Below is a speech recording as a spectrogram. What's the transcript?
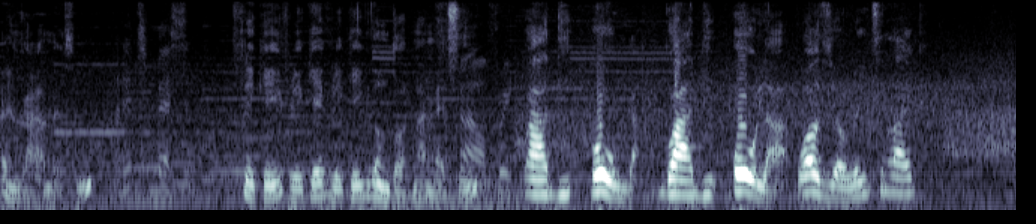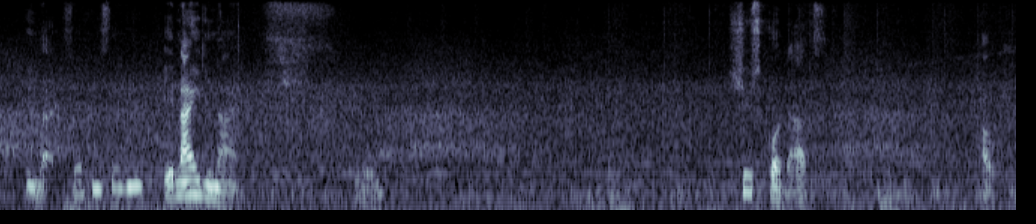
And Messi. And it's Messi. Free kick, free kick, free kick. Don't touch my Messi. Guardiola. Guardiola. What's your rating like? In that second second? A 99. Okay. Should score that. Okay.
